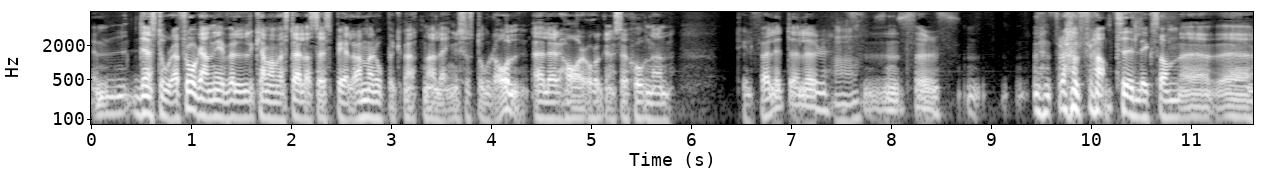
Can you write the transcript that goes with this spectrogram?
mm, den stora frågan är väl, kan man väl ställa sig, spelar de här OPEC-mötena längre så stor roll? Eller har organisationen tillfälligt eller Mm. för, för framtid liksom, eh,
